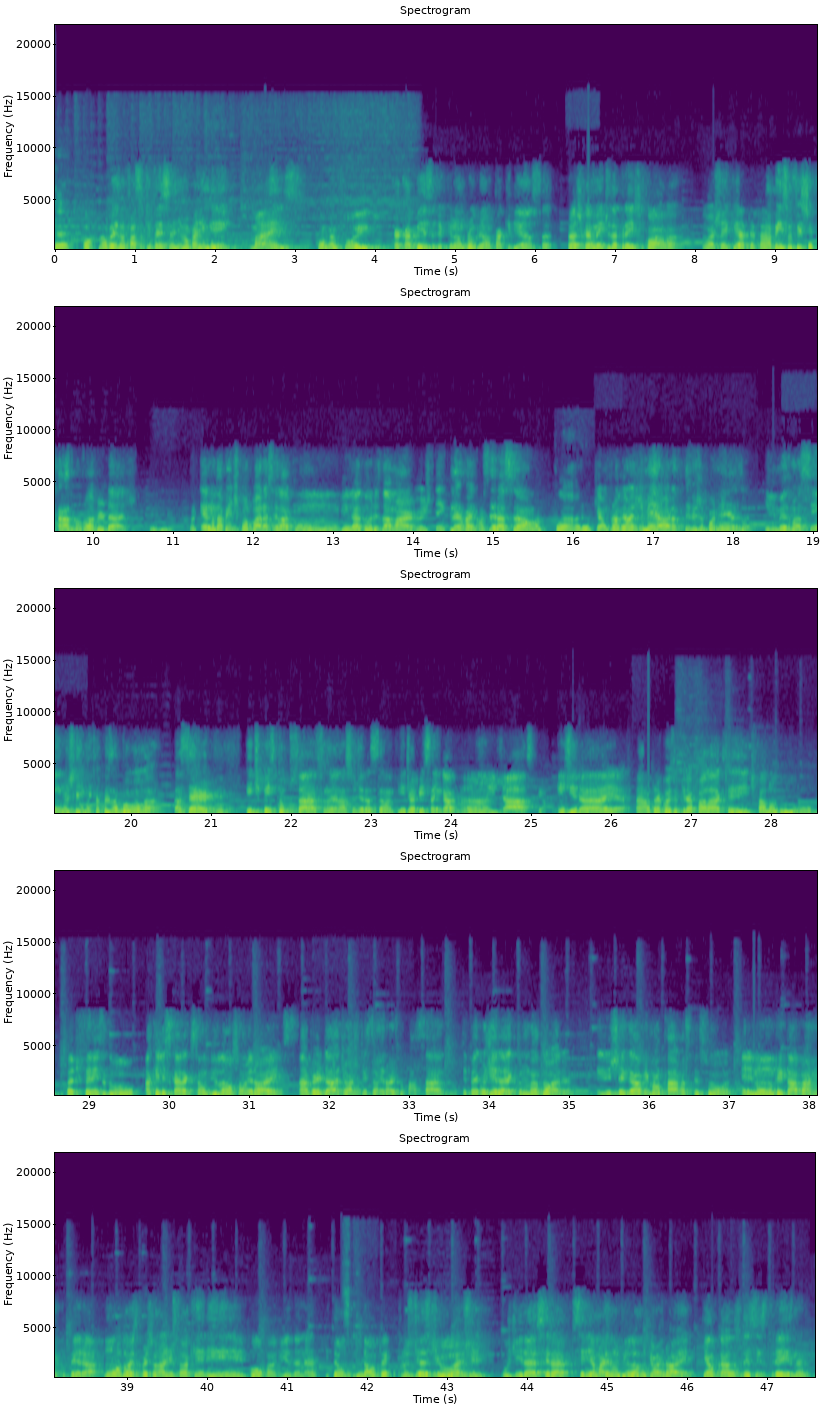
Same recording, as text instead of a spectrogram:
É. Ou talvez não faça diferença nenhuma pra ninguém. Mas, como eu fui com a cabeça de que aquilo é um programa pra criança praticamente da pré-escola, eu achei que até tava bem sofisticado, pra falar a verdade. Uhum. Porque não dá pra gente comparar, sei lá, com Vingadores da Marvel. A gente tem que levar em consideração Claro. que é um programa de meia hora da TV japonesa. E mesmo assim, eu achei muita coisa boa lá. Tá certo. A gente pensa em Tokusatsu, né? Nossa geração aqui, a gente vai pensar em Gavan, em Jaspion, em Jiraiya. Ah, outra coisa que eu queria falar, que a gente falou do, da diferença do... Aqueles caras que são vilão são heróis. Na verdade, eu acho que eles são heróis do passado. Você pega o Jiraiya, que todo mundo adora. Ele chegava e matava as pessoas. Ele não tentava recuperar. Um ou dois personagens só que ele poupa a vida, né? Então, Sim. talvez pros dias de hoje, o Jiraiya será, seria mais um vilão do que um herói. Que é o caso desses três, né?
